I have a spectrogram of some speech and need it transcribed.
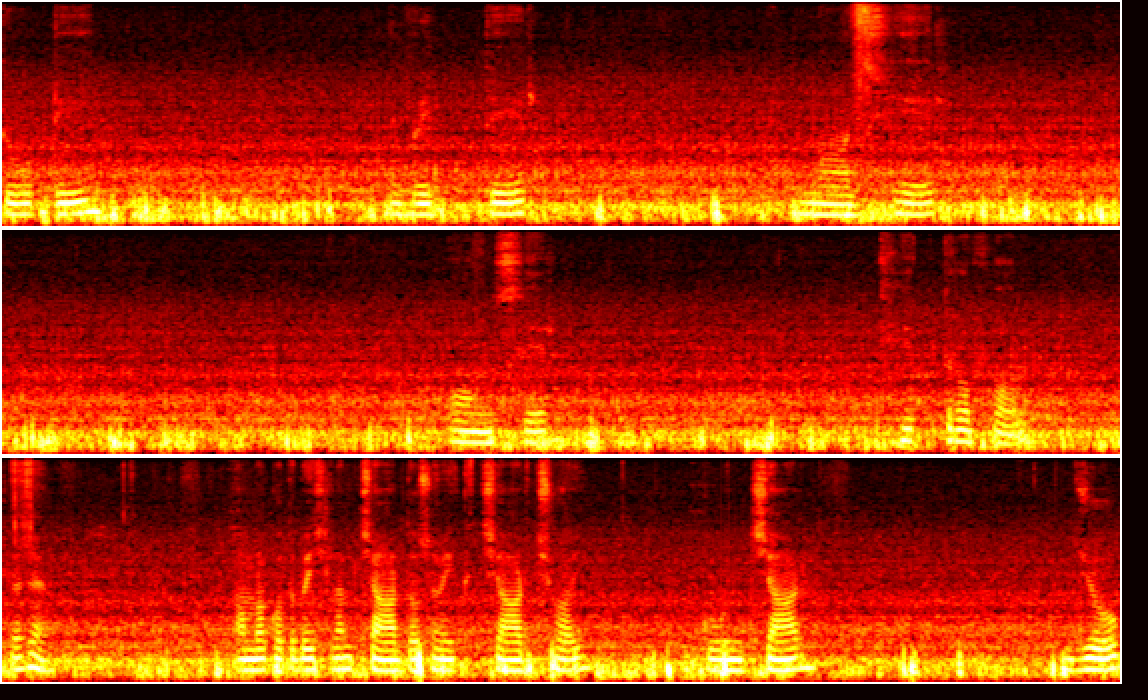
দুটি বৃত্তের মাঝের অংশের ক্ষেত্রফল ঠিক আছে? আমরা কত পেয়েছিলাম? চার দশমিক চার ছয় গুণ চার যোগ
